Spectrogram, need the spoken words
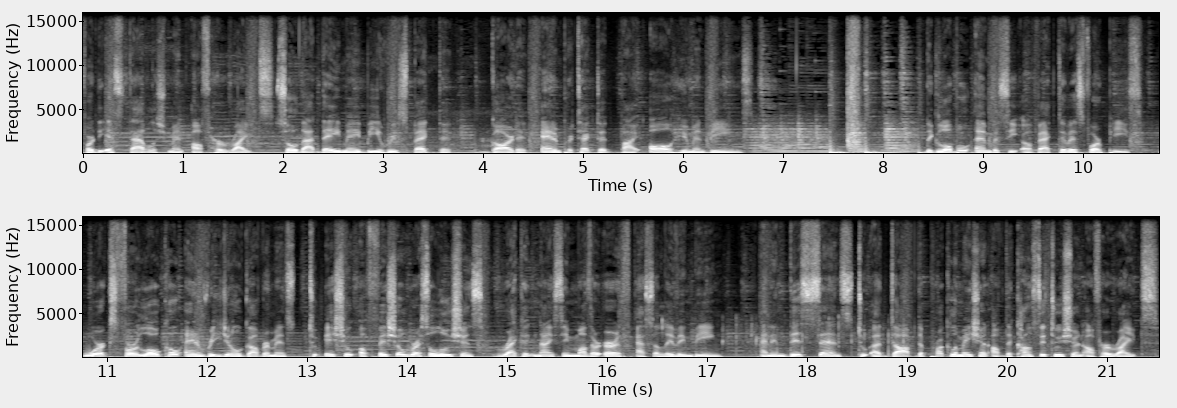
for the establishment of her rights so that they may be respected, guarded, and protected by all human beings. The Global Embassy of Activists for Peace works for local and regional governments to issue official resolutions recognizing Mother Earth as a living being, and in this sense to adopt the proclamation of the Constitution of her rights.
